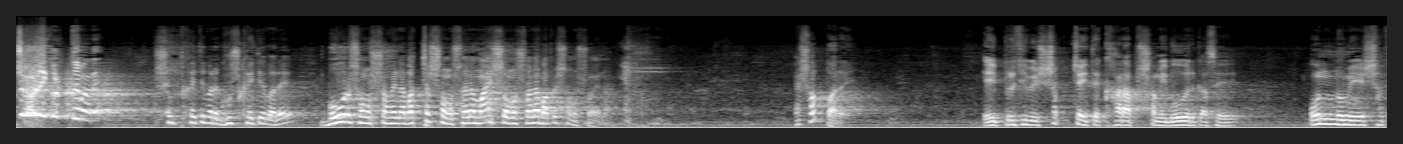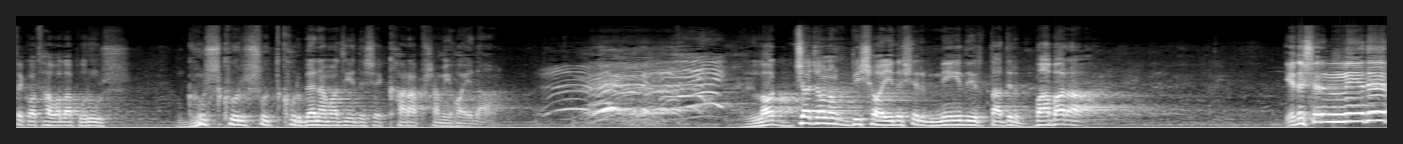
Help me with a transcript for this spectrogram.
চুরি করতে পারে, সুদ খাইতে পারে, ঘুষ খাইতে পারে। বউর সমস্যা হয় না, বাচ্চার সমস্যা হয় না, মায়ের সমস্যা হয় না, বাপের সমস্যা হয় না। সব পারে। এই পৃথিবীর সবচাইতে খারাপ স্বামী বউয়ের কাছে অন্য মেয়ের সাথে কথা বলা পুরুষ, ঘুষখুর, সুদখুর, বেনামাজি দেশে খারাপ স্বামী হয় না। লজ্জাজনক বিষয়, এদেশের মেয়েদের, তাদের বাবারা। এদেশের মেয়েদের,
